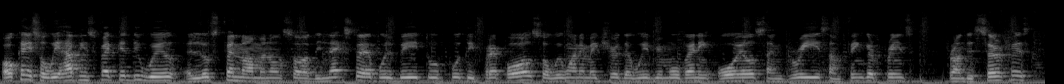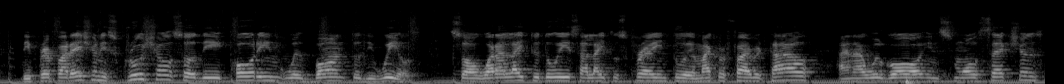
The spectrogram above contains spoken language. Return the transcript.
Okay, so we have inspected the wheel. It looks phenomenal. So the next step will be to put the prep oil. So we want to make sure that we remove any oils and grease and fingerprints from the surface. The preparation is crucial so the coating will bond to the wheels. So what I like to do is I like to spray into a microfiber towel and I will go in small sections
